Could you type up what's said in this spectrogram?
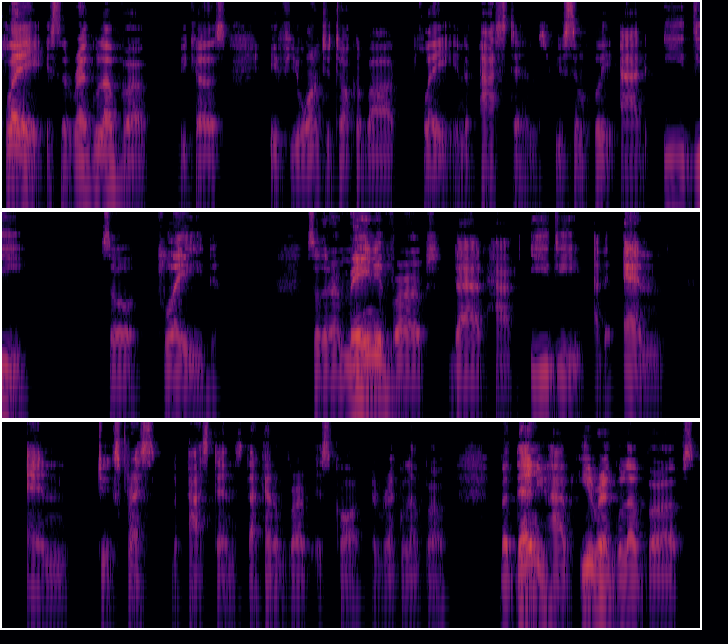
play is a regular verb because if you want to talk about play in the past tense, you simply add ed. So played. So there are many verbs that have ed at the end and to express the past tense. That kind of verb is called a regular verb. But then you have irregular verbs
